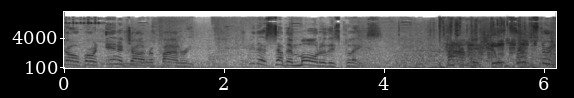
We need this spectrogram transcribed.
Show for an energon refinery. Maybe there's something more to this place. Time to eat some street!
